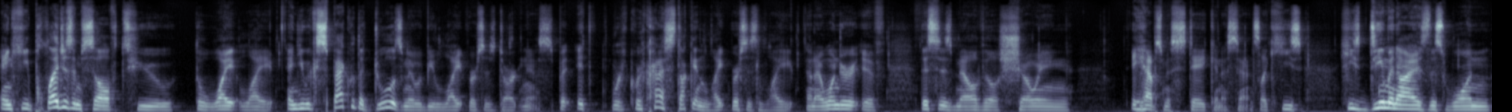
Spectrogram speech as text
And he pledges himself to the white light. And you expect with a dualism it would be light versus darkness, but it we're, we're kind of stuck in light versus light. And I wonder if this is Melville showing Ahab's mistake in a sense. Like he's he's demonized this one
